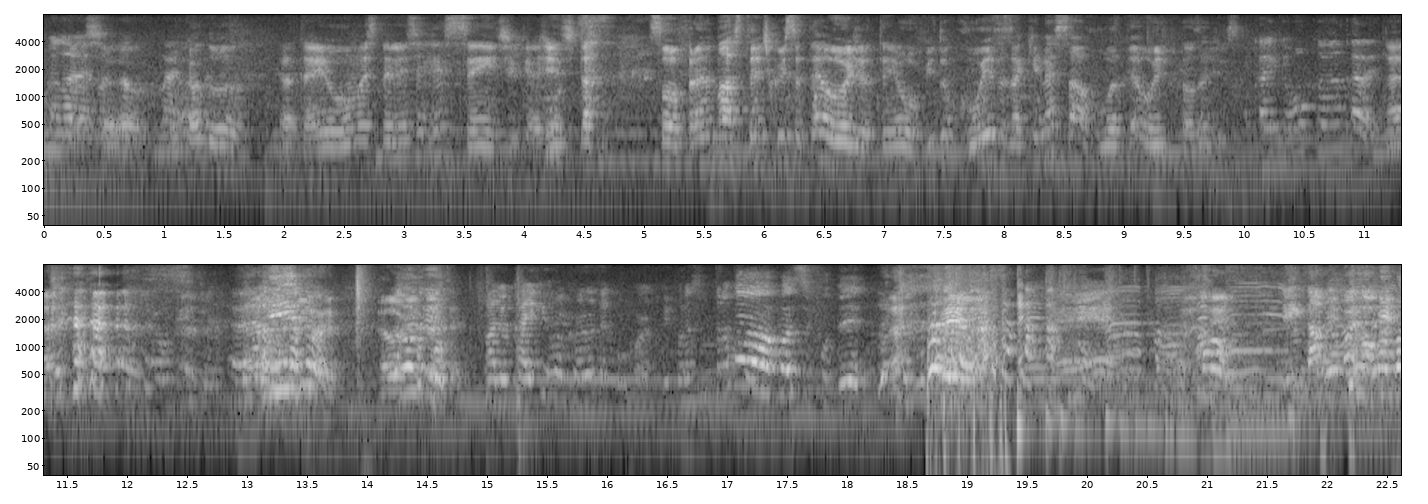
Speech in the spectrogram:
Cadu. É, vai, eu. É. Cadu. Tenho uma experiência recente, que a gente tá sofrendo bastante com isso até hoje. Eu tenho ouvido coisas aqui nessa rua até hoje por causa disso. O Kaique roncando, caralho. É, É o Vitor! é o Ô, Vitor. Vitor! Olha, o Kaique roncando até concordo, porque parece um trator. Ah, vai se fuder. É. Quem sabe faz ao vivo.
